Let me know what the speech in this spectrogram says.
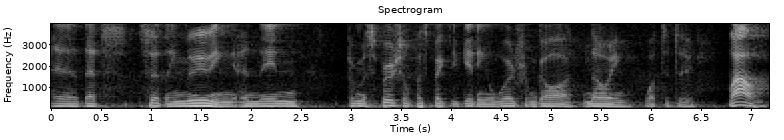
uh, that's certainly moving. And then, from a spiritual perspective, getting a word from God, knowing what to do. Wow.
